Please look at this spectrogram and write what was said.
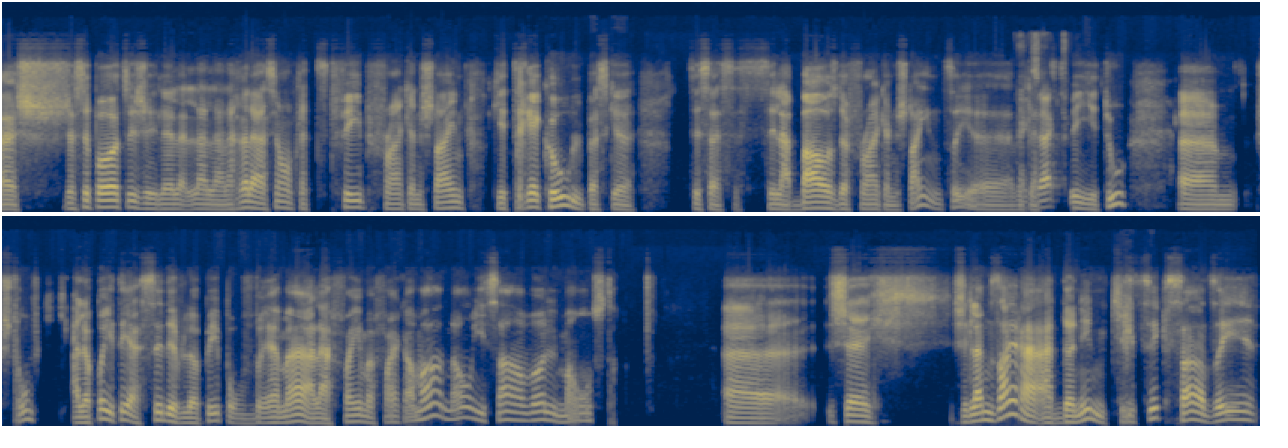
Euh, je je sais pas, tu sais, j'ai la, la- la- la- la relation entre la petite fille et Frankenstein qui est très cool parce que c'est la base de Frankenstein, tu sais, euh, avec la petite fille et tout. Je trouve qu'elle n'a pas été assez développée pour vraiment, à la fin, me faire comme Ah non, il s'en va le monstre. J'ai de la misère à, donner une critique sans dire.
